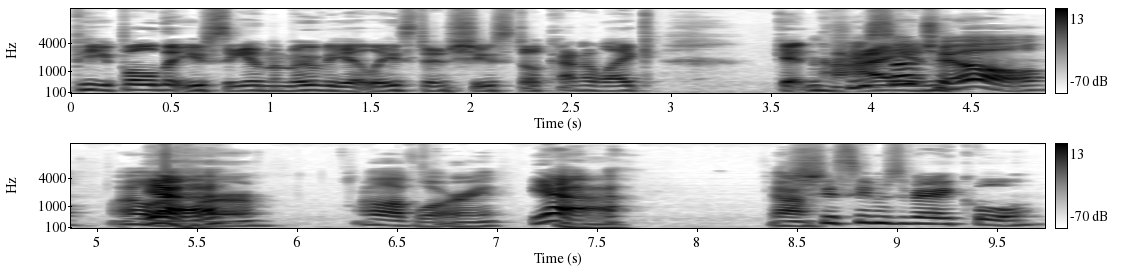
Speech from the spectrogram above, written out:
people that you see in the movie, at least, and she's still kind of like getting high. she's so and- chill. I love Yeah. her. I love Laurie. Yeah, Yeah. she seems very cool.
